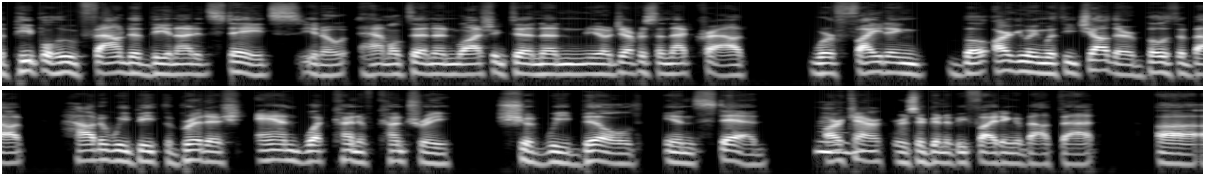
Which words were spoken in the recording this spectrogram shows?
the people who founded the United States, you know, Hamilton and Washington and, you know, Jefferson, that crowd were fighting, bo- arguing with each other, both about how do we beat the British and what kind of country should we build instead Mm-hmm. Our characters are going to be fighting about that uh,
